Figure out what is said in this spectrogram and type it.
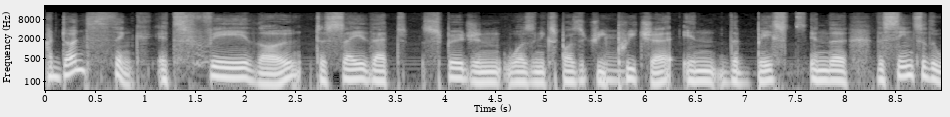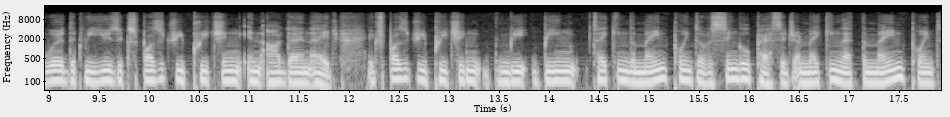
I don't think it's fair, though, to say that Spurgeon was an expository mm. preacher in the best, in the, the sense of the word that we use expository preaching in our day and age. Expository preaching be, being taking the main point of a single passage and making that the main point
